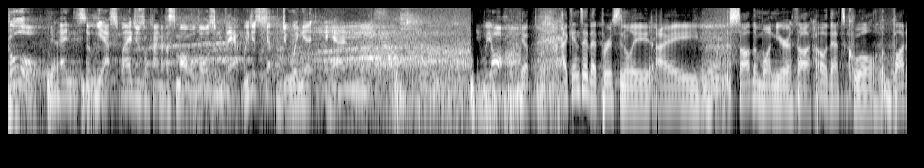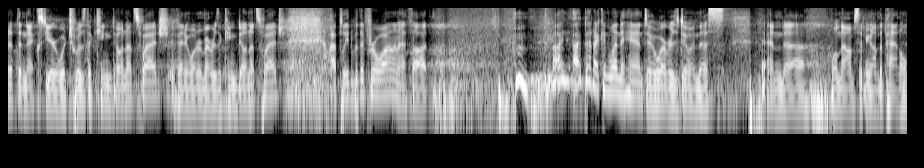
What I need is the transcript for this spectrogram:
cool. Yeah. And so, yeah, Swadges are kind of a smaller version of that. We just kept doing it, and here we are. Yep. I can say that personally. I saw them one year, I thought, oh, that's cool. Bought it the next year, which was the King Donut Swadge. If anyone remembers the King Donut Swadge, I played with it for a while, and I thought, hmm, I, I bet I can lend a hand to whoever's doing this. And uh, well, now I'm sitting on the panel.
